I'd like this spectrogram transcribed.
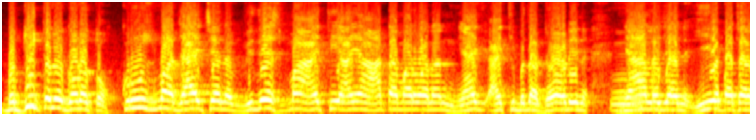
બધું જ તમે ગણો તો. ક્રૂઝમાં જાય છે ને વિદેશમાં અહીંથી અહીંયા આટા મારવાના ન્યાય અહીંથી બધા ઢળીને ન્યા લઈ જાય ને એ પાછા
